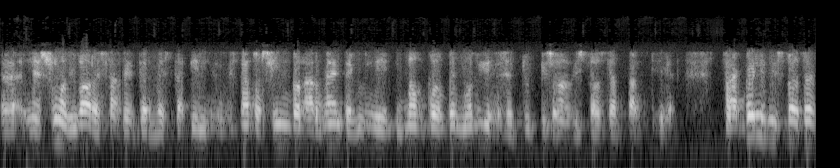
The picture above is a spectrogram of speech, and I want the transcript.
eh, nessuno di loro è stato intervistato singolarmente, quindi non potremmo dire se tutti sono disposti a partire tra quelli disposti a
